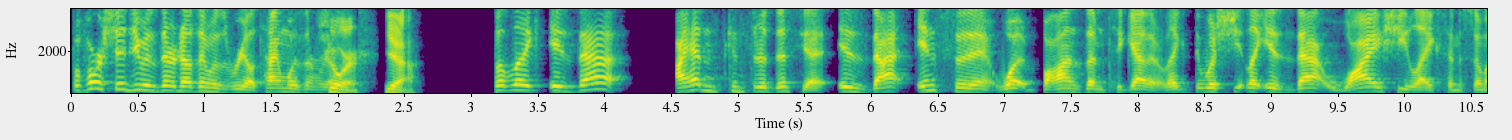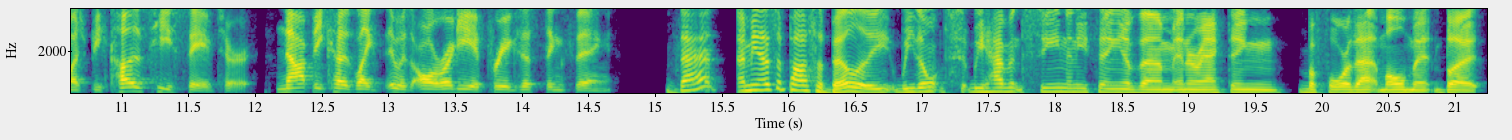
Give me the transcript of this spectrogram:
Before Shinji was there, nothing was real. Time wasn't real. Sure. Yeah. But like, is that I hadn't considered this yet. Is that incident what bonds them together? Like, was she like? Is that why she likes him so much because he saved her, not because like it was already a pre-existing thing? That I mean, that's a possibility. We don't, we haven't seen anything of them interacting before that moment, but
